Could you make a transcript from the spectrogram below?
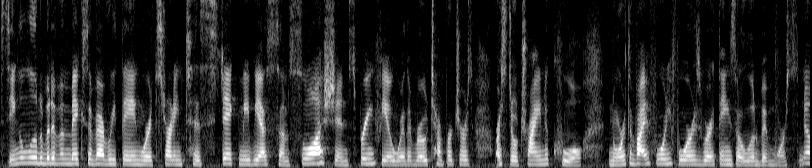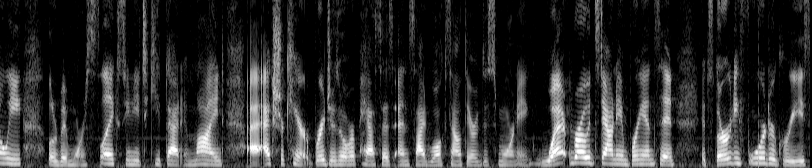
seeing a little bit of a mix of everything where it's starting to stick, maybe as some slush in Springfield where the road temperatures are still trying to cool. North of I-44 is where things are a little bit more snowy, a little bit more slick, so you need to keep that in mind. Uh, extra care, bridges, overpasses, and sidewalks out there this morning. Wet roads down in Branson, it's 34 degrees,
